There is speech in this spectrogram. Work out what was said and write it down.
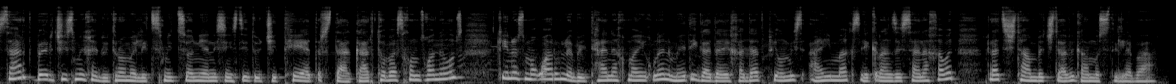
სარტ ბერჯის მიხედვით, რომელიც სმიტსონიანის ინსტიტუტში თეატრს და გართობას ხელმძღვანელობს, კინოს მოყვარულები თანახმა იყვნენ მეტი გადაეხადათ ფილმის IMAX ეკრანზე სანახავად, რაც შთამბეჭდავი გამოცდილებაა.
